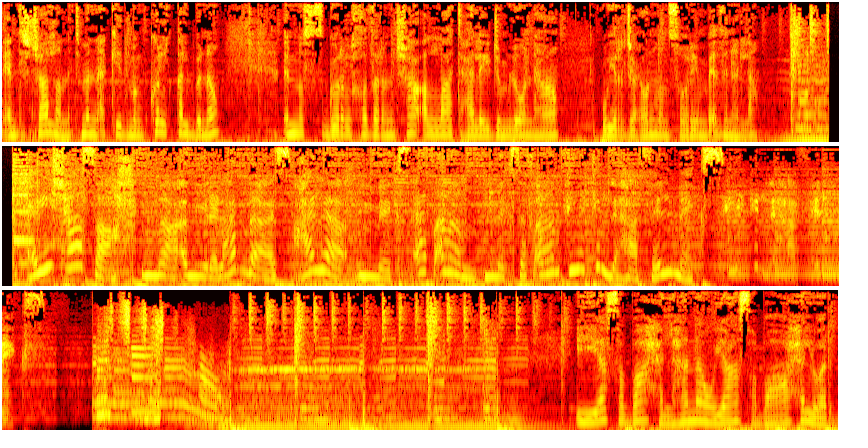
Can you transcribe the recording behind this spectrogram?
يعني إن شاء الله نتمنى أكيد من كل قلبنا إنه الصقور الخضر إن شاء الله تعالى يجملونها ويرجعون منصورين بإذن الله. عيشها صح مع أميرة العباس على Mix FM. Mix FM هي كلها في ال mix. هي كلها في ال mix. يا صباح الهنا ويا صباح الورد.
